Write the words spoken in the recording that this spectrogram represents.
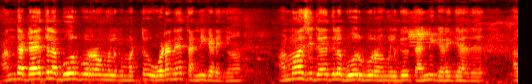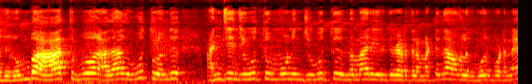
அந்த டயத்தில் போர் போடுறவங்களுக்கு மட்டும் உடனே தண்ணி கிடைக்கும். அமாவாசை டயத்தில் போர் போடுறவங்களுக்கு தண்ணி கிடைக்காது. அது ரொம்ப ஆற்று போ அதாவது ஊற்று வந்து அஞ்சு இஞ்சு ஊற்று மூணு இஞ்சு ஊற்று இந்த மாதிரி இருக்கிற இடத்துல மட்டும்தான் அவங்களுக்கு போர் போட்டோன்னே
